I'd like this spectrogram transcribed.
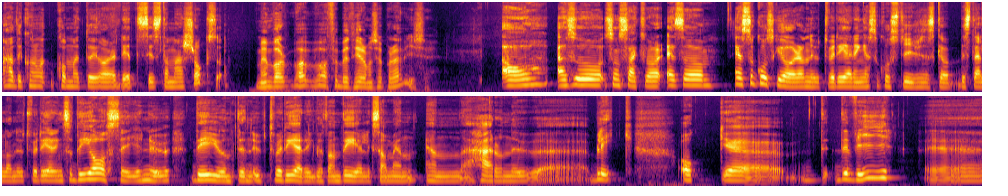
hade kommit att göra det till sista mars också. Men var, var, varför beter de sig på det här viset? Ja, alltså som sagt var, alltså, SOK ska göra en utvärdering, SOK styrelse ska beställa en utvärdering. Så det jag säger nu, det är ju inte en utvärdering utan det är liksom en, en här och nu-blick. Eh, och eh, det, det, vi, eh,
